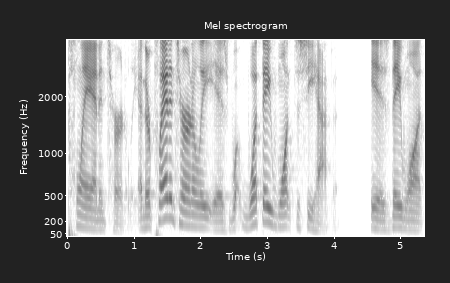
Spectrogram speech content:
plan internally? And their plan internally is what what they want to see happen is they want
